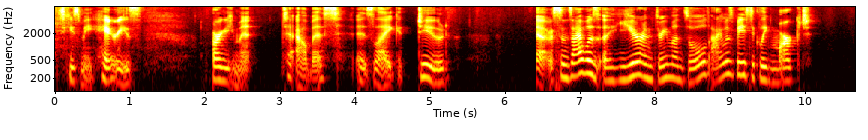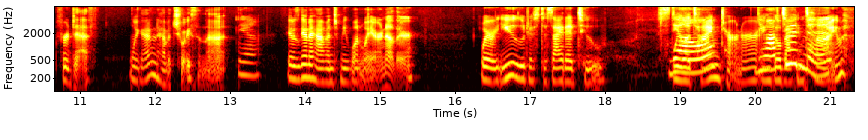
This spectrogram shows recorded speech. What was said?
excuse me, Harry's argument to Albus is like, dude, uh, since I was a year and three months old, I was basically marked for death. Like, I didn't have a choice in that. Yeah. It was going to happen to me one way or another. Where you just decided to steal Well, a time turner and go back in time.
